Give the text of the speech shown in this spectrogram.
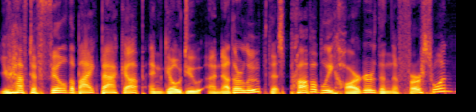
you have to fill the bike back up and go do another loop that's probably harder than the first one?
